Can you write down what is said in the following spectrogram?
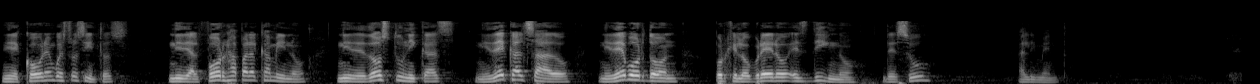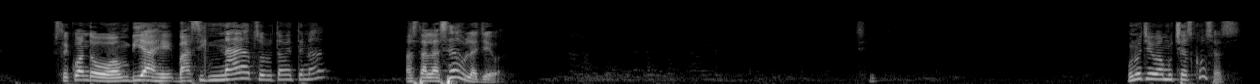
ni de cobre en vuestros cintos, ni de alforja para el camino, ni de dos túnicas, ni de calzado, ni de bordón, porque el obrero es digno de su alimento. Usted cuando va a un viaje va sin nada, absolutamente nada. Hasta la cédula lleva. Uno lleva muchas cosas.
